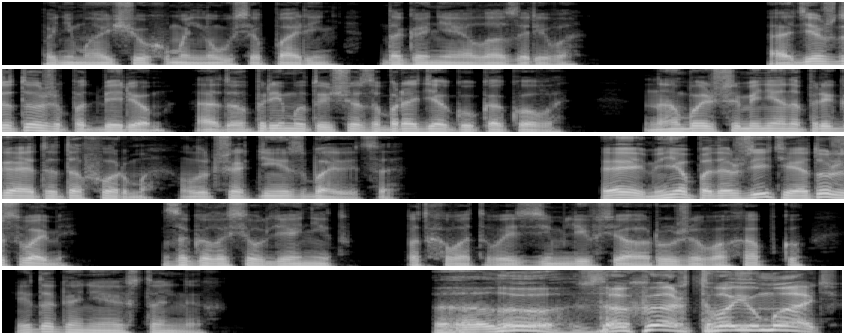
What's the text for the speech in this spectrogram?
— понимающе ухмыльнулся парень, догоняя Лазарева. Одежду тоже подберем, а то примут еще за бродягу какого. Но больше меня напрягает эта форма, лучше от нее избавиться. «Эй, меня подождите, я тоже с вами!» — заголосил Леонид, подхватывая с земли все оружие в охапку и догоняя остальных. «Алло, Захар, твою мать!»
